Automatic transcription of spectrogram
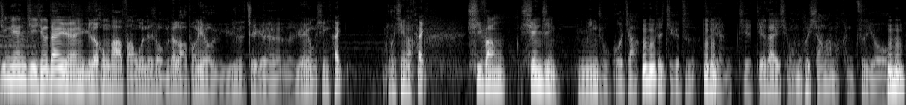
今天进行的单元娱乐轰趴访问的是我们的老朋友娱的这个袁永新。嗨，永新啊，嗨，西方先进民主国家、嗯哼。这几个字字眼叠叠在一起，我们会想到他们很自由，嗯哼，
